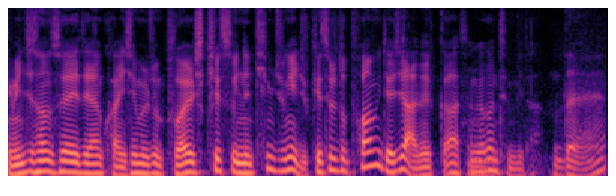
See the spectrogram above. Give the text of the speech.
김민재 선수에 대한 관심을 좀 부활시킬 수 있는 팀 중에 뉴캐슬도 포함이 되지 않을까 생각은 듭니다. 네.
